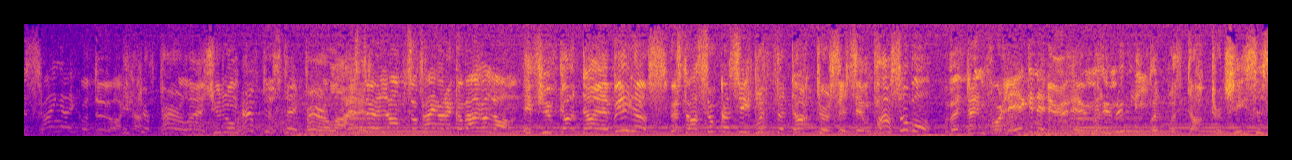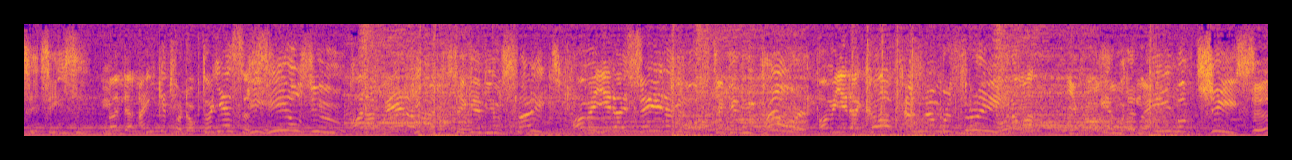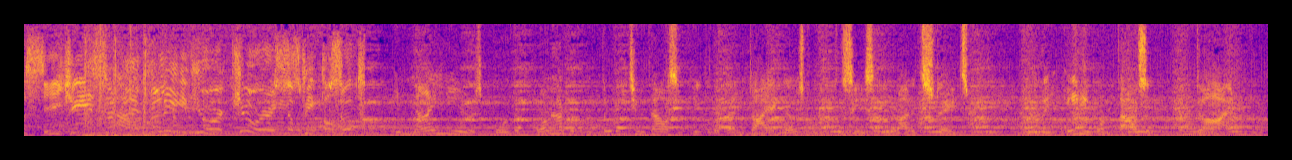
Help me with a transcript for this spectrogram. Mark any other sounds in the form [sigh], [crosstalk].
If you're paralyzed, you don't have to stay Hvis du paralyzed. er lam, så trenger du ikke å være lam. If you've got diabetes, Hvis du har sukkersyke, with the doctors it's impossible. for legen er det u- u- umulig. But with Dr. Jesus it's easy. Men det er enkelt for doktor Jesus. He heals you. Han He wants to give you sight. Han vil gi deg He wants to give you power. Han vil gi deg kraft. And number three, Og nummer i in the name of Jesus, I Jesu I navn. believe you are curing the people. In nine years, more than 132,000 people have been diagnosed with the disease in the United States. Nearly 81,000 have died.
